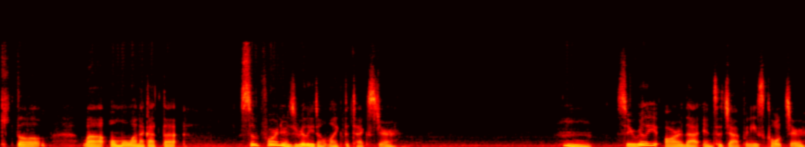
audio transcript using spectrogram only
きとは思わなかった。Some foreigners really don't like the texture. Hmm, so you really are that into Japanese culture.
